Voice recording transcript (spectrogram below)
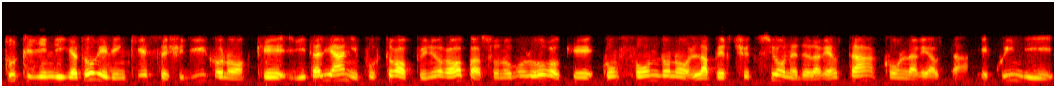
Tutti gli indicatori e le inchieste ci dicono che gli italiani purtroppo in Europa sono coloro che confondono la percezione della realtà con la realtà e quindi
